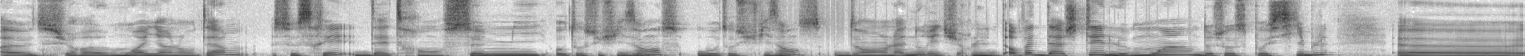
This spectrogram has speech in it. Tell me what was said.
euh, sur euh, moyen long terme, ce serait d'être en semi autosuffisance ou autosuffisance dans la nourriture. En fait d'acheter le moins de choses possible. Euh,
